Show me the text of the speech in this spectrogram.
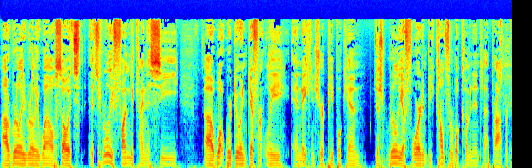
uh, really, really well. So it's it's really fun to kind of see uh, what we're doing differently and making sure people can just really afford and be comfortable coming into that property.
